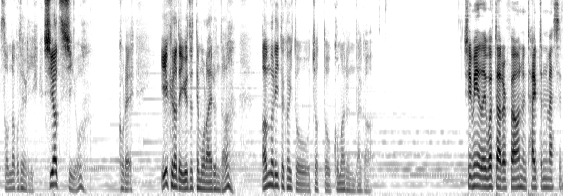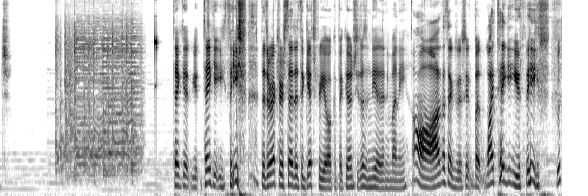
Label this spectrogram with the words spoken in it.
そんなことより指圧しよこれいくらで譲ってもらえるんだ？あんまり高いとちょっと困るんだが she immediately whipped out her phone and typed in a message. Take it, you, take it, you thief. The director said it's a gift for you, Okabe-kun. She doesn't need any money. Aw, that's actually sweet. But why take it, you thief?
